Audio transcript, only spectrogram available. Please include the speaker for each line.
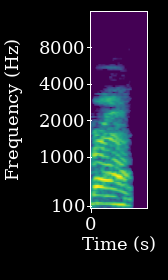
Speaker 1: bruh.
